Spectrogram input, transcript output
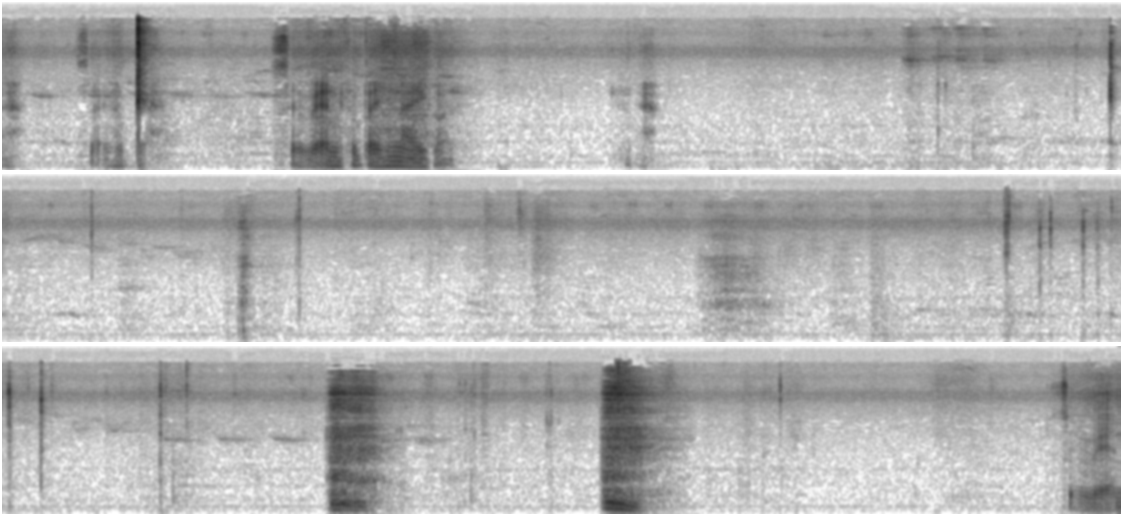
นะใส่เข้าไป ใส่แหวนเข้าไปข้างในก่อน ส่แหวน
